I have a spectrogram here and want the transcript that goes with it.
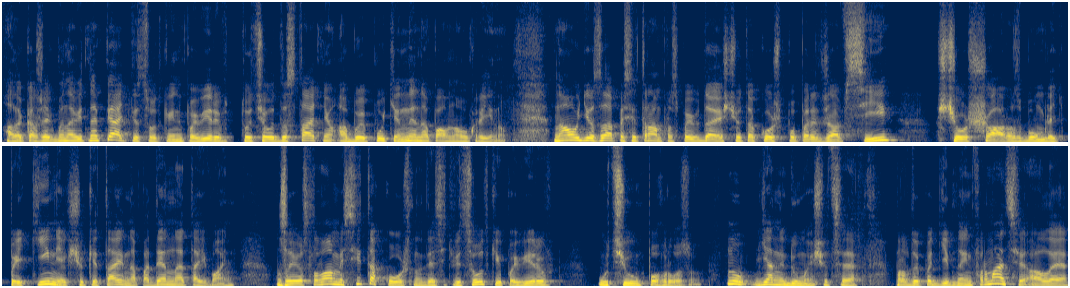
Але каже, якби навіть на 5% він повірив, то цього достатньо, аби Путін не напав на Україну. На аудіозаписі Трамп розповідає, що також попереджав всі, що США розбомблять Пекін, якщо Китай нападе на Тайвань. За його словами, Сі також на 10% повірив у цю погрозу. Ну, я не думаю, що це правдоподібна інформація, але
